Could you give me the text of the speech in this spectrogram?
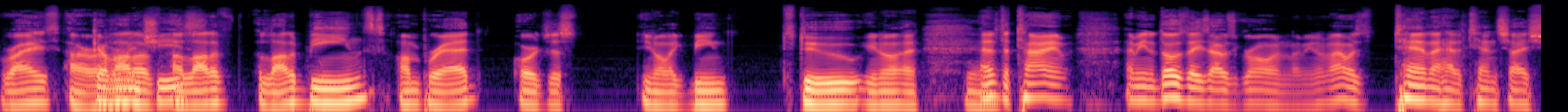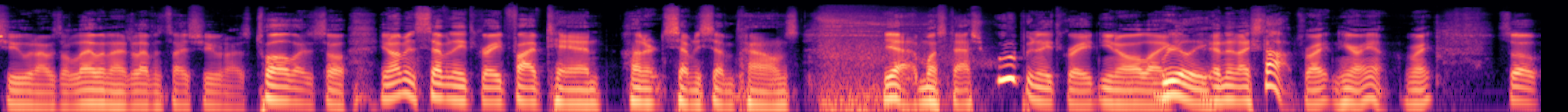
rice or a lot of cheese? a lot of a lot of beans on bread or just you know like bean stew you know uh, and at the time i mean in those days i was growing i mean when i was 10 i had a 10 size shoe and i was 11 i had 11 size shoe and i was 12 I, so you know i'm in 7th 8th grade 5'10 177 pounds yeah mustache whoop in 8th grade you know like Really? and then i stopped right and here i am right so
